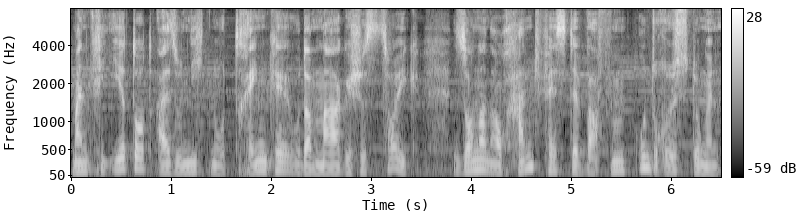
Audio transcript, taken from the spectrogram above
Man kreiert dort also nicht nur Tränke oder magisches Zeug, sondern auch handfeste Waffen und Rüstungen.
